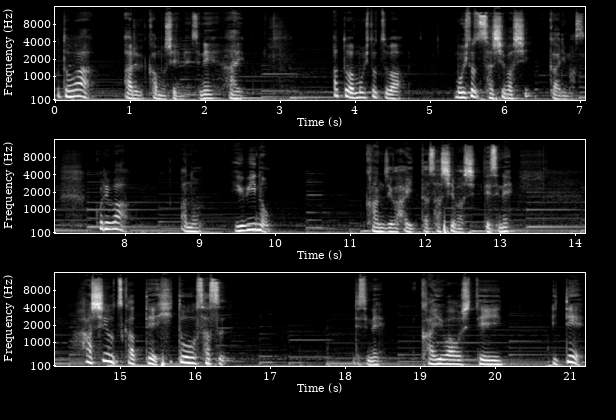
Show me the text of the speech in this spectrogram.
ことはあるかもしれないですね。はい、あとはもう一つはもう一つ刺し箸があります。これはあの指の漢字が入った刺し箸ですね。箸を使って人を刺すですね。会話をしていて、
